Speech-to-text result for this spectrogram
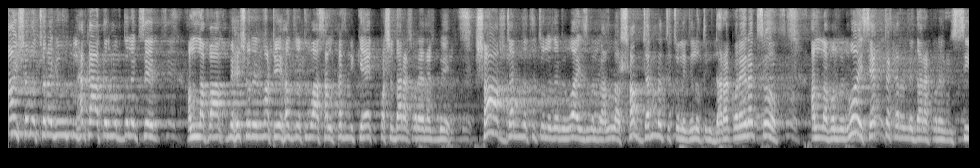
নয়শো বছর আগে উরুল হাকাতের মধ্যে লিখছেন, আল্লাহ পাক মেহেশ্বরের মাঠে হজরত ওয়াসাল কান্নিকে এক পাশে দাঁড়া করে রাখবে, সব জান্নাতে চলে যাবে। ওয়াইস বলবে, আল্লাহ সব জান্নাতে চলে গেল তুমি দাঁড়া করে রাখছো। আল্লাহ বলবেন ওয়াইস একটা কারণে দাঁড়া করে দিচ্ছি,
